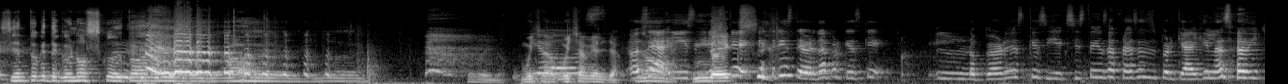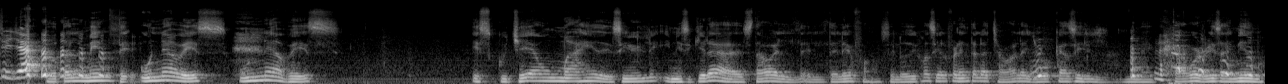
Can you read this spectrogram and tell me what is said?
Siento que te conozco de toda la vida. Mucha, Dios. mucha miel ya. O sea, y, y es que, qué triste, ¿verdad? Porque es que lo peor es que si existen esas frases es porque alguien las ha dicho ya. Totalmente. Una vez, una vez, escuché a un maje decirle, y ni siquiera estaba el, el teléfono, se lo dijo hacia el frente a la chavala y yo casi me cago de risa ahí mismo.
